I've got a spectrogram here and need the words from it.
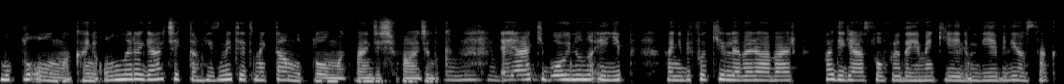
mutlu olmak. Hani onlara gerçekten hizmet etmekten mutlu olmak bence şifacılık. Eğer ki boynunu eğip hani bir fakirle beraber hadi gel sofrada yemek yiyelim diyebiliyorsak,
